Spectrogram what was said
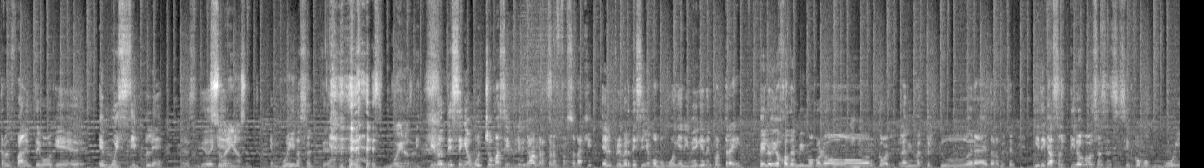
transparente, como que es muy simple, en el sentido de que súper inocente. es muy inocente. es muy inocente. Tiene un diseño mucho más simplificado al resto de los personajes. El primer diseño como muy anime que te encontráis, pelo y ojos del mismo color, con la misma estructura y todo lo que sea. Y te casa el tiro con esa sensación como muy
